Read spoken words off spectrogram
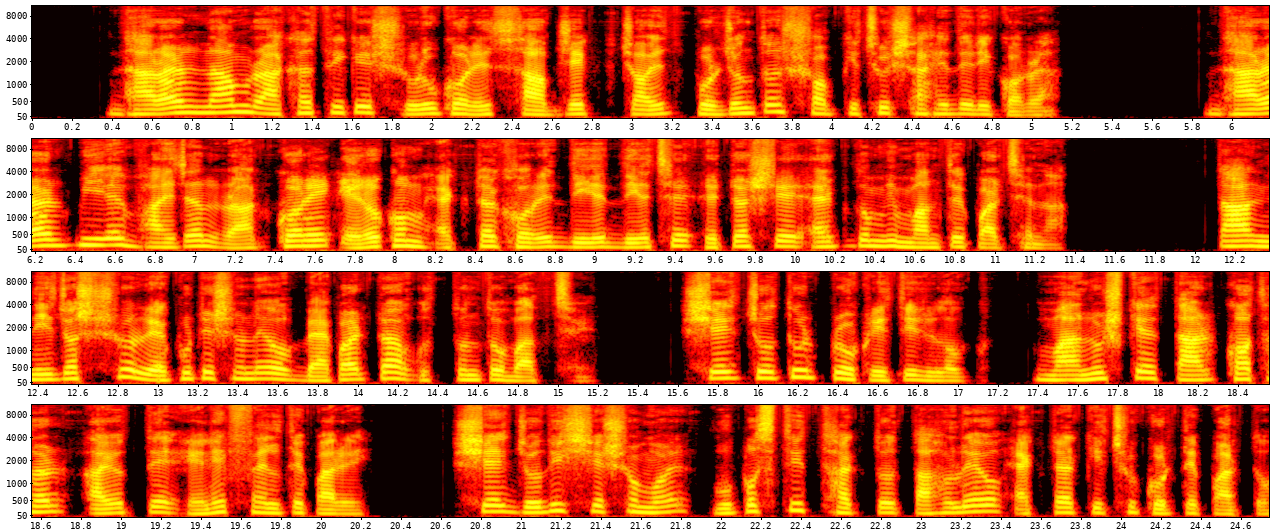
ধারার নাম রাখা থেকে শুরু করে সাবজেক্ট চয়েস পর্যন্ত সবকিছু শাহেদেরই করা। ধারার বিয়ে ভাইজান রাগ করে এরকম একটা ঘরে দিয়ে দিয়েছে এটা সে একদমই মানতে পারছে না। তার নিজস্ব রেপুটেশনেও ব্যাপারটা অত্যন্ত বাড়ছে সে চতুর প্রকৃতির লোক। মানুষকে তার কথার আয়ত্তে এনে ফেলতে পারে। সে যদি সে সময় উপস্থিত থাকত তাহলেও একটা কিছু করতে পারত।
